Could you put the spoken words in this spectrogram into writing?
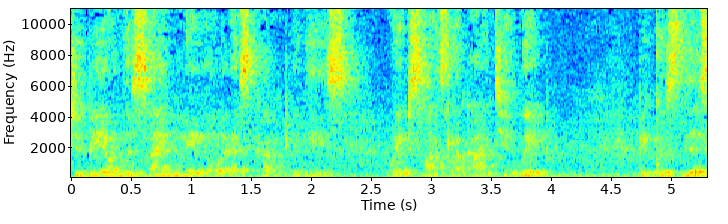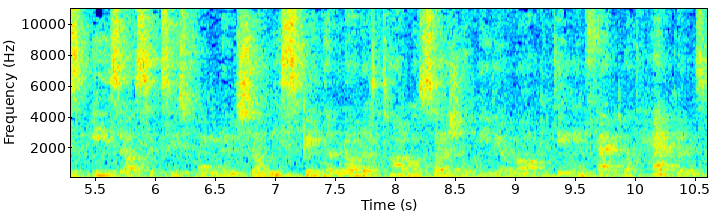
to be on the same level as companies, websites like IT Web because this is our success formula. So we spend a lot of time on social media marketing. In fact, what happens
